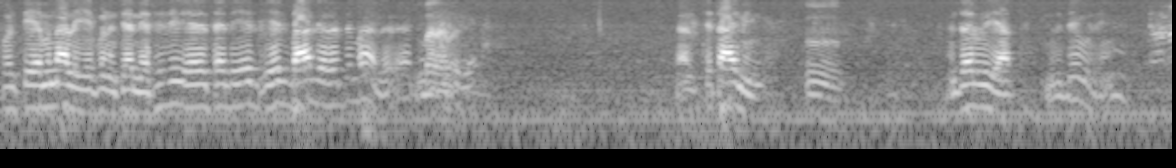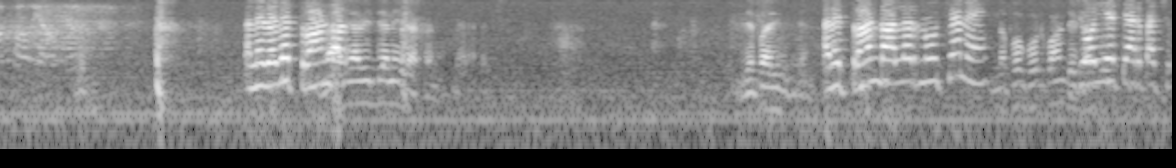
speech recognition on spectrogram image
પણ તે એમ ના લઈએ પણ જ્યાં નેસેસરી થાય તો એ જ- બહાર ડોલર તો ડોલર. બરાબર. કારણ ટાઈમિંગ જરૂરિયાત બધું જેવું છે? અને દાદા ત્રણ ડોલર વિદ્યા નહીં રાખવાની. અને ત્રણ ડોલરનું છે ને નફો ખોટ કોણ જોઈએ ત્યારે પાછું.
